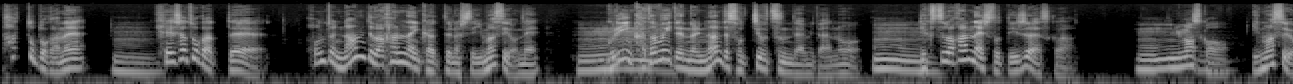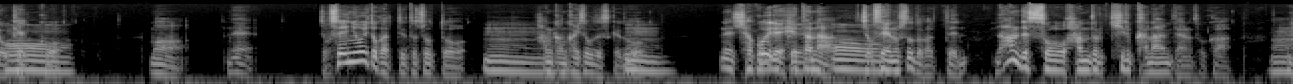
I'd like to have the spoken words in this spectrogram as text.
パッドとかね、うん。傾斜とかって、本当になんでわかんないかっていうのは人いますよね。うんグリーン傾いてんのになんでそっち打つんだよみたいなの。うん。理屈わかんない人っているじゃないですか。うん、いますか？いますよ、結構。。まあ、ね。女性に多いとかっていうとちょっとうん。反感買いそうですけど、うんね、車庫入れ下手なうん女性の人とかって、なんでそうハンドル切るかなみたいなのとか。うん。ま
